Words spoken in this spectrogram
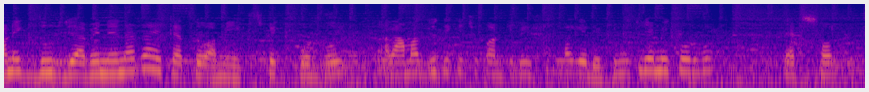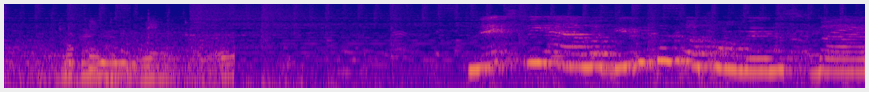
অনেক দূর যাবেন এনারা এটা তো আমি এক্সপেক্ট করবোই। আর আমার যদি কিছু কন্ট্রিবিউশন লাগে ডেফিনেটলি আমি করব। That's all okay Next, we have a beautiful performance by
